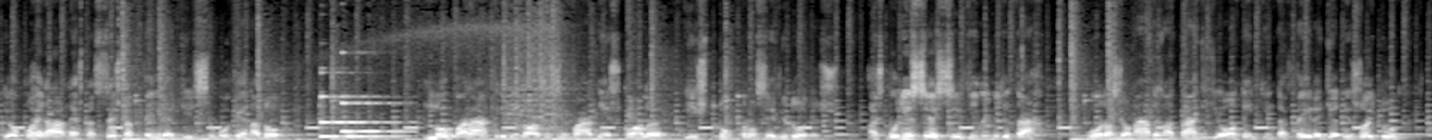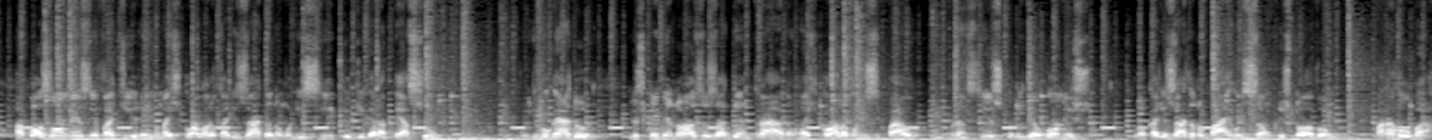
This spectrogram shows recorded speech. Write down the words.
que ocorrerá nesta sexta-feira, disse o governador. No Pará, criminosos invadem escola e estupram servidoras. As polícias civil e militar foram acionadas na tarde de ontem, quinta-feira, dia 18, após homens invadirem uma escola localizada no município de Garapé-Açu. Foi divulgado que os criminosos adentraram na escola municipal Francisco Miguel Gomes, localizada no bairro São Cristóvão, para roubar.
